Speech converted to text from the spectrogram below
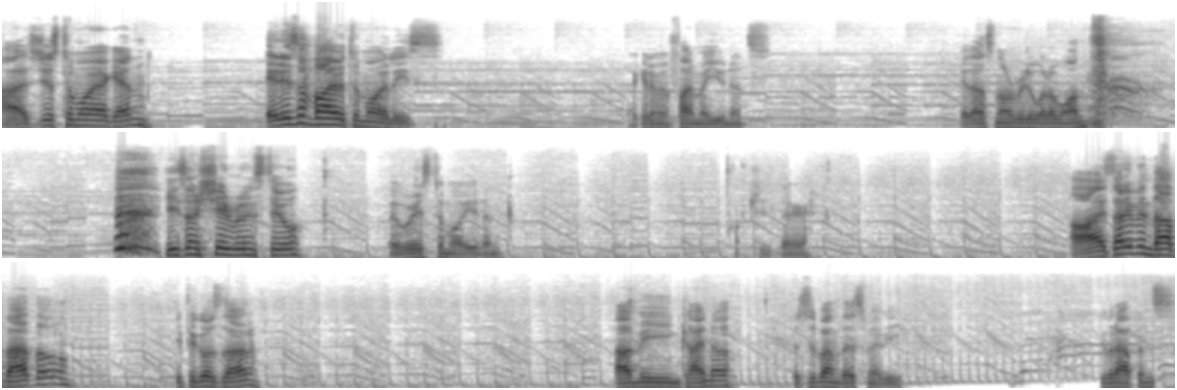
Uh, it's just Tomoe again. It is a Vio Tomoe at least. I can even find my units. Okay, that's not really what I want. He's on shit runes too. Wait, where is Tomoe even? Oh, she's there. Uh, is that even that bad though? If it goes there? I mean, kinda. Let's just ban this maybe. See what happens.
